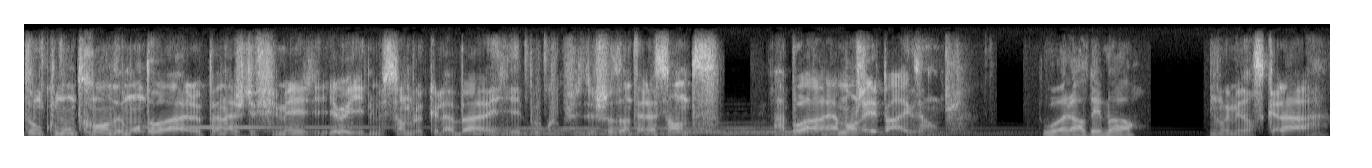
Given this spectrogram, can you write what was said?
Donc montrant de mon doigt le panache de fumée, je dis oui, il me semble que là-bas il y a beaucoup plus de choses intéressantes. À boire et à manger par exemple. Ou alors des morts Oui, mais dans ce cas-là,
